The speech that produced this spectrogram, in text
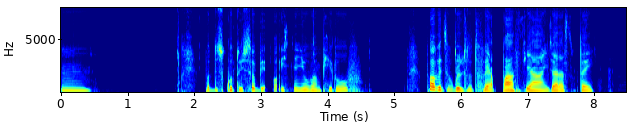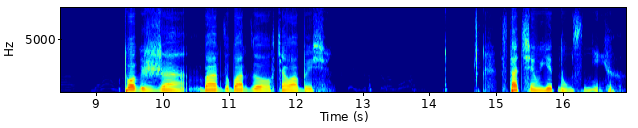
Mm. Podyskutuj sobie o istnieniu wampirów. Powiedz w ogóle, że to twoja pasja i zaraz tutaj powiesz, że bardzo, bardzo chciałabyś stać się jedną z nich.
